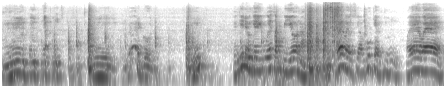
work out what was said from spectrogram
Mm. Good. Mm. Pengine ungeweza kuiona wewe, usianguke. Mm. Wewe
